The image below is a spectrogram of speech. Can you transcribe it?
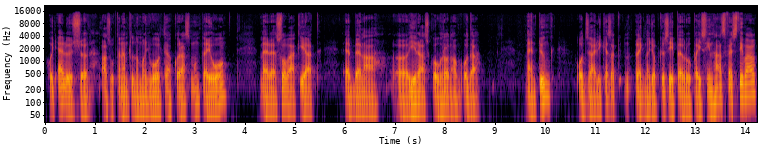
hogy először, azóta nem tudom, hogy volt-e, akkor azt mondta, jó, mert Szlovákiát ebben a, Jirászkov Hronov oda mentünk, ott zajlik ez a legnagyobb közép-európai színházfesztivál,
